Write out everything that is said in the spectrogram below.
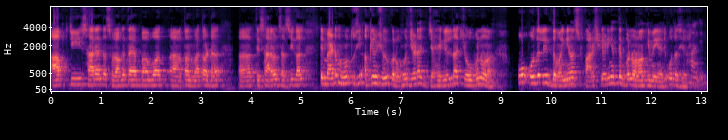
ਆਪ ਜੀ ਸਾਰਿਆਂ ਦਾ ਸਵਾਗਤ ਹੈ। ਬਹੁਤ ਬਹੁਤ ਅ, ਧੰਨਵਾਦ ਤੁਹਾਡਾ। ਅ, ਤੇ ਸਾਰਿਆਂ ਨੂੰ ਸਤਿ ਸ੍ਰੀ ਅਕਾਲ। ਤੇ ਮੈਡਮ ਹੁਣ ਤੁਸੀਂ ਅੱਗੇ ਨੂੰ ਸ਼ੁਰੂ ਕਰੋ। ਹੁਣ ਜਿਹੜਾ ਜ਼ਹਿਰੀਲਾ ਚੋਕ ਬਣਾਉਣਾ ਉਹ ਉਹਦੇ ਲਈ ਦਵਾਈਆਂ ਸਿਫਾਰਿਸ਼ ਕਿਹੜੀਆਂ ਤੇ ਬਣਾਉਣਾ ਕਿਵੇਂ ਹੈ ਜੀ? ਉਹ ਦੱਸਿਓ ਜੀ। ਹਾਂਜੀ।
